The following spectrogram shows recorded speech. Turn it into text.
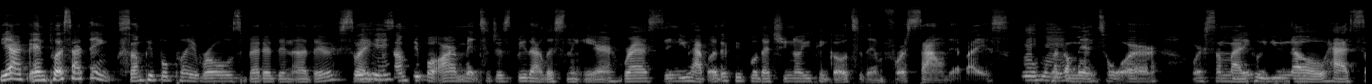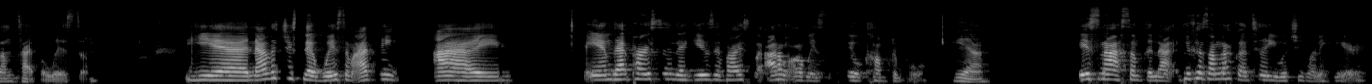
Yeah, and plus I think some people play roles better than others. Like Mhm. some people are meant to just be that listening ear, whereas then you have other people that you know you can go to them for sound advice, like a Mhm. mentor or somebody who you know has some type of wisdom. Yeah, now that you said wisdom, I think I am that person that gives advice, but I don't always feel comfortable. Yeah. It's not something that because I'm not gonna tell you what you wanna hear.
